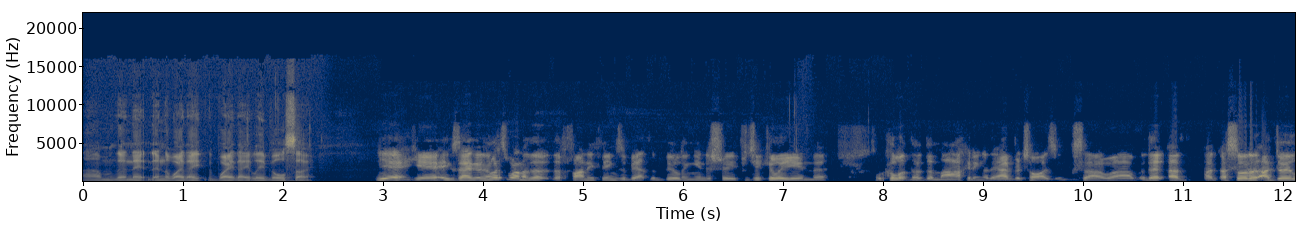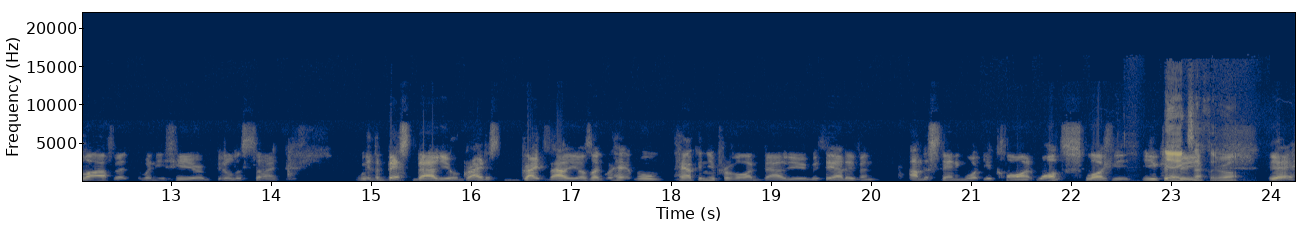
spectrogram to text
um, and, and the way they the way they live also. Yeah, yeah, exactly. And that's one of the, the funny things about the building industry, particularly in the we'll call it the, the marketing or the advertising. So uh, that uh, I, I sort of I do laugh at when you hear a builder say we're the best value or greatest great value. I was like, well, how- can you provide value without even understanding what your client wants? Like you, you could Yeah, be exactly right. yeah,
